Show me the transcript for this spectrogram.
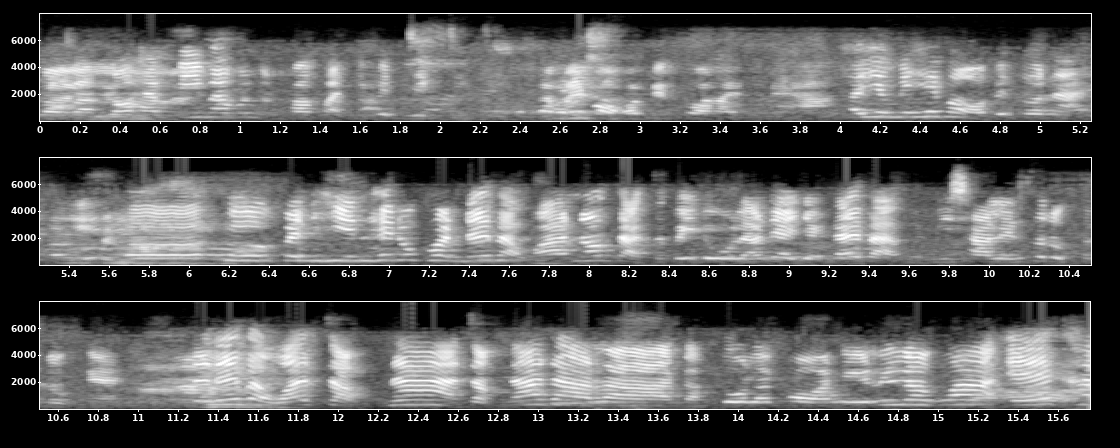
เราแบบเราแฮปปี้มากมันเหมือนความฝันที่เป็นจริงจริงๆแต่ไม่ได้บอกว่าเป็นตัวอะไรใช่ไหมคะเขายังไม่ให้บอกว่าเป็นตัวไหนเออคือเป็นฮินให้ทุกคนได้แบบว่านอกจากจะไปดูแล้วเนี่ยยังได้แบบเหมือนมีชาเลนจ์สนุกสนุกๆไงจะได้แบบว่าจับหน้าจับหน้าดารากับตัวละครในเรื่องว่าเอ๊ะใคร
